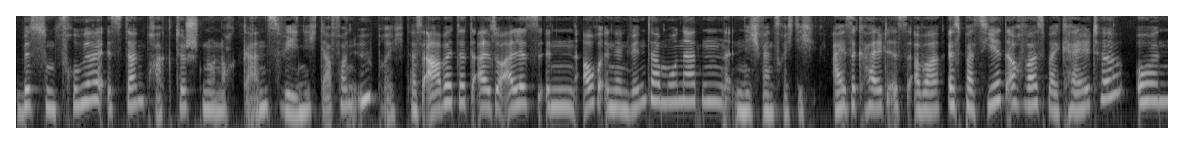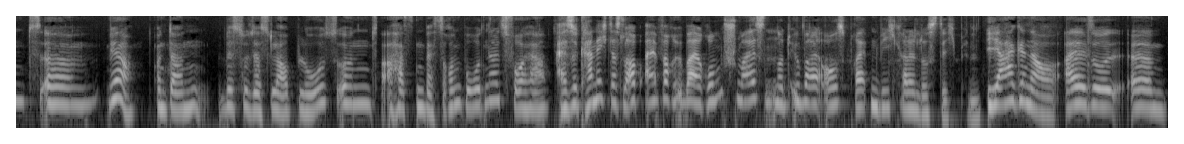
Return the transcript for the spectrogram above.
bis zum Frühjahr ist dann praktisch nur noch ganz wenig davon übrig. Das arbeitet also alles in, auch in den Wintermonaten. Nicht, wenn es richtig eisekalt ist, aber es passiert auch was bei Kälte. Und ähm, ja, und dann bist du das Laub los und hast einen besseren Boden als vorher. Also kann ich das Laub einfach überall rumschmeißen und überall ausbreiten, wie ich gerade lustig bin. Ja, genau. Also ähm,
